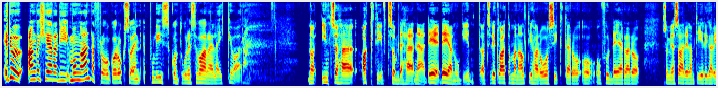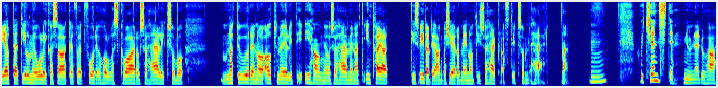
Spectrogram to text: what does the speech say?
Är du engagerad i många andra frågor också än poliskontorets vara eller icke vara? No, inte så här aktivt som det här, nej det, det är jag nog inte. Alltså det är klart att man alltid har åsikter och, och, och funderar och som jag sa redan tidigare hjälper till med olika saker för att få det att hållas kvar och så här liksom och naturen och allt möjligt i, i Hangö och så här men att inte har jag tills vidare engagerat mig i någonting så här kraftigt som det här. Nej. Mm. Hur känns det nu när du har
